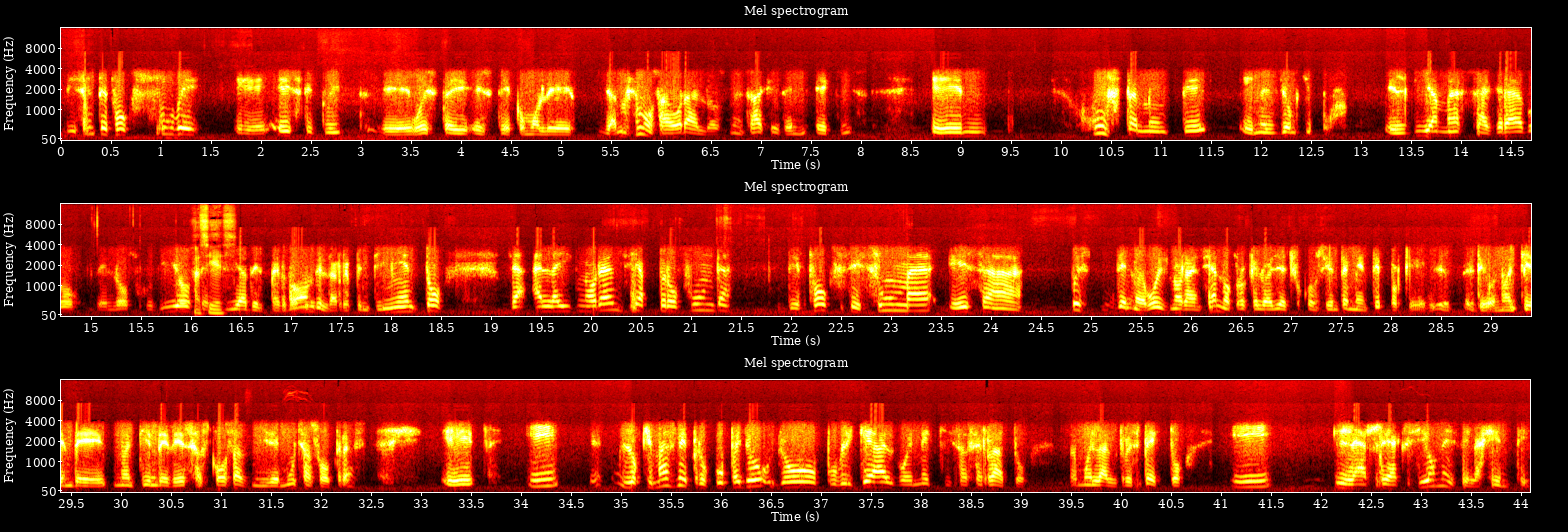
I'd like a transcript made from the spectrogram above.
Vicente Fox sube eh, este tweet eh, o este, este, como le llamemos ahora los mensajes en X, en- justamente en el Yom Kippur, el día más sagrado de los judíos, Así el es. día del perdón, del arrepentimiento. O sea, a la ignorancia profunda de Fox se suma esa, pues de nuevo ignorancia, no creo que lo haya hecho conscientemente porque eh, digo no entiende, no entiende de esas cosas ni de muchas otras. Eh, y lo que más me preocupa, yo yo publiqué algo en X hace rato, Samuel, al respecto, y las reacciones de la gente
